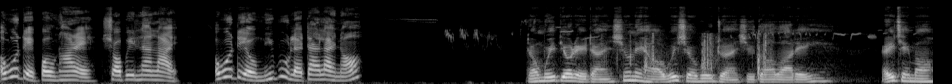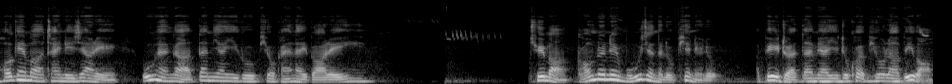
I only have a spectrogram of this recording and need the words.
အဝတ်တွေပုံထားတယ်ရှော်ပြီးလှမ်းလိုက်အဝတ်တွေကိုမိဘူးလည်းတိုက်လိုက်နော် ဒေါ်မွေးပြောတဲ့အတိုင်းရှွန်းလေးဟာအဝိရှော်ဖို့အတွက်ယူသွားပါတယ်။အဲဒီချိန်မှာဟော့ကဲမှာထိုင်နေကြတဲ့ဦးဟန်ကတံမြာရီကိုဖျော်ခိုင်းလိုက်ပါတယ်။ချွေးမခေါင်းနဲ့နဲ့မူးကြံတယ်လို့ဖြစ်နေလို့အဖေအတွက်တံမြာရီတစ်ခွက်ဖျော်လာပေးပါဦး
